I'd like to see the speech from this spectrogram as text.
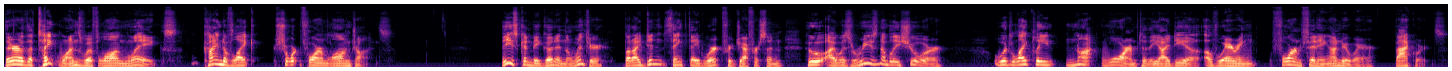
There are the tight ones with long legs, kind of like short form long johns. These can be good in the winter, but I didn't think they'd work for Jefferson, who I was reasonably sure would likely not warm to the idea of wearing form fitting underwear backwards.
